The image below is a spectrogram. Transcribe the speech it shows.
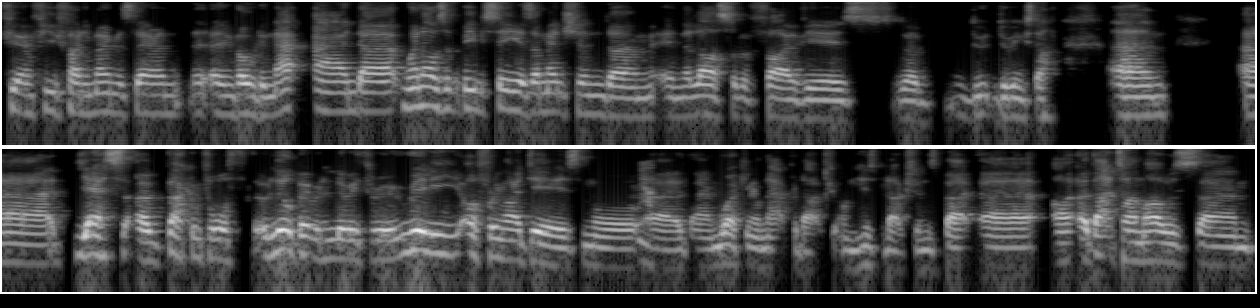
few, a few funny moments there and, uh, involved in that. And uh, when I was at the BBC, as I mentioned, um, in the last sort of five years do, doing stuff, um, uh, yes, uh, back and forth a little bit with Louis Theroux, really offering ideas more yeah. uh, than working on that production, on his productions. But uh, at that time, I was um,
